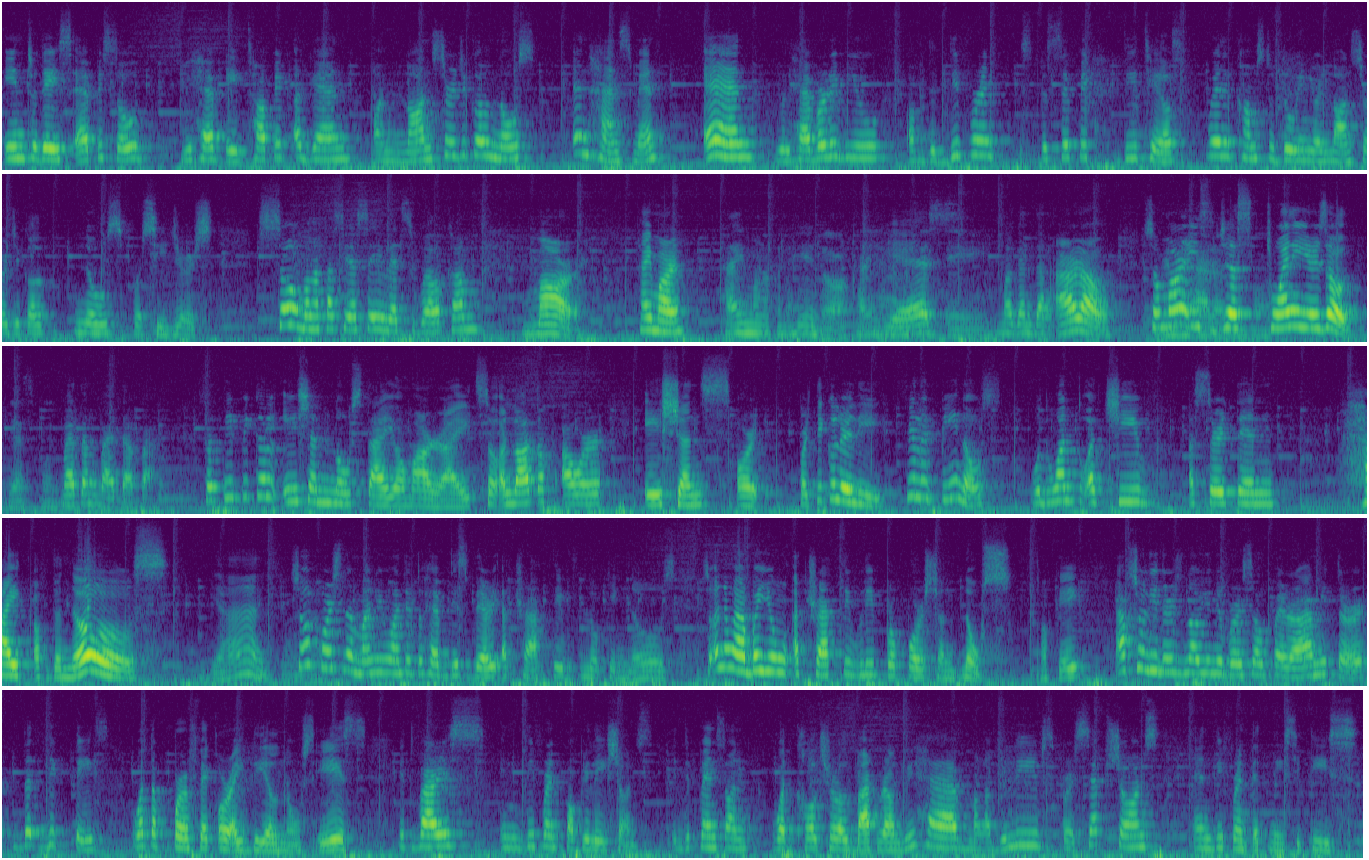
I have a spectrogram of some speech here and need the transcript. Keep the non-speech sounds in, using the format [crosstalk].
In today's episode, we have a topic again on non-surgical nose enhancement and we'll have a review of the different specific details when it comes to doing your non-surgical nose procedures. So mga ka-CSA, let's welcome Mar. Hi Mar. Hi mga Hi mga Yes. ka-CSA. Magandang araw. So Mar is just din po. 20 years old. Yes po. Batang-bata pa. So, typical Asian nose tayo, Mar, right? So, a lot of our Asians, or particularly Filipinos, would want to achieve a certain height of the nose. Yan. So, of course naman, we wanted to have this very attractive looking nose. So, ano nga ba yung attractively proportioned nose? Okay? Actually, there's no universal parameter that dictates what a perfect or ideal nose is. It varies in different populations. It depends on what cultural background we have, mga beliefs, perceptions, and different ethnicities.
